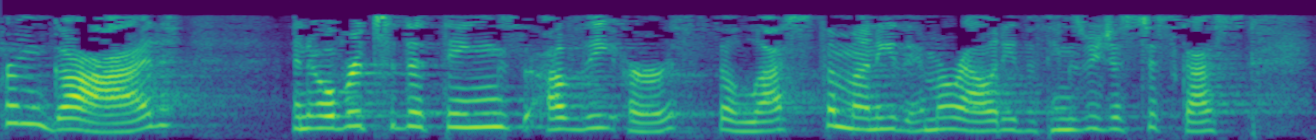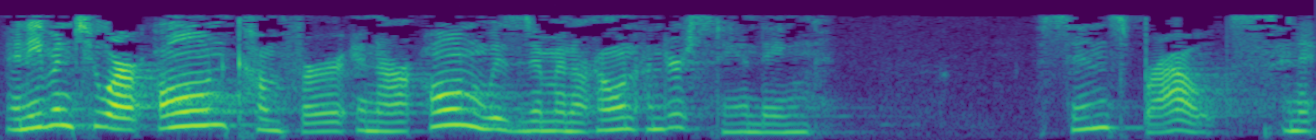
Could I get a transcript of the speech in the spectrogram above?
from God and over to the things of the earth, the lust, the money, the immorality, the things we just discussed, and even to our own comfort and our own wisdom and our own understanding, sin sprouts and it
